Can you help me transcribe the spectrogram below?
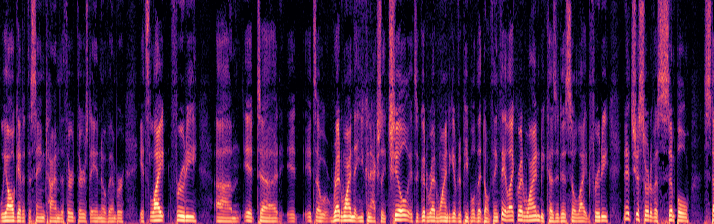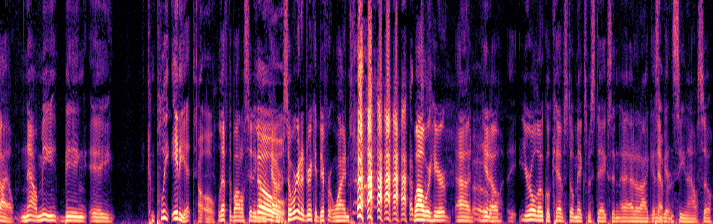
we all get it the same time, the third Thursday in November. It's light, fruity. Um, it uh, it it's a red wine that you can actually chill. It's a good red wine to give to people that don't think they like red wine because it is so light and fruity, and it's just sort of a simple style. Now, me being a complete idiot, Uh-oh. left the bottle sitting No. on the counter. So we're gonna drink a different wine while we're here. Uh, You know, your old uncle Kev still makes mistakes, and uh, I don't know. I guess I'm Never. getting senile. So,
